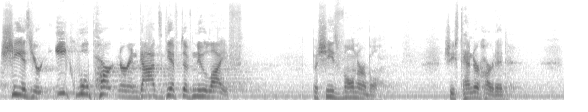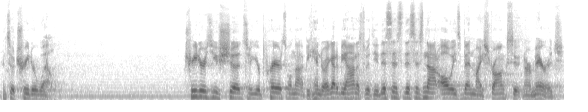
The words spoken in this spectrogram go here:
She is your equal partner in God's gift of new life. But she's vulnerable, she's tenderhearted, and so treat her well. Treat her as you should so your prayers will not be hindered. I got to be honest with you. This, is, this has not always been my strong suit in our marriage,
